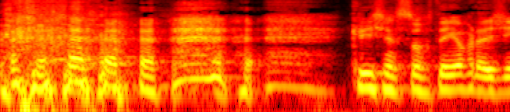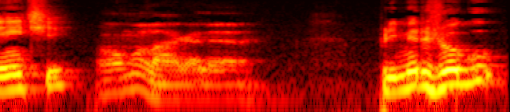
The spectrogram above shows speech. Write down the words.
Christian, sorteia pra gente. Vamos lá, galera. Primeiro jogo,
